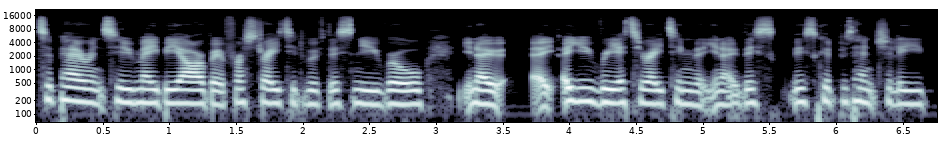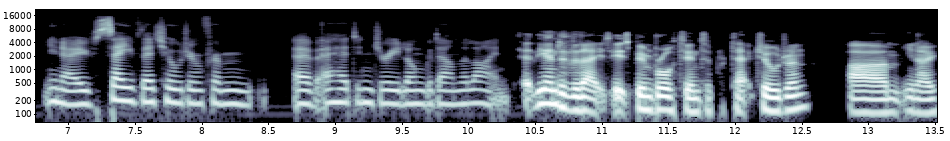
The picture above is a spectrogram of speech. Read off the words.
to parents who maybe are a bit frustrated with this new rule? You know, are, are you reiterating that you know this this could potentially you know save their children from a, a head injury longer down the line? At the end of the day, it's, been brought in to protect children. Um, you know,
